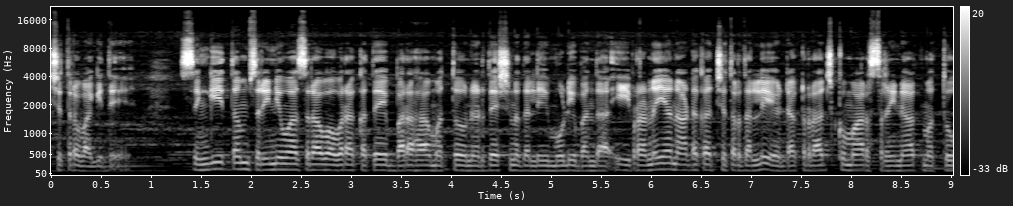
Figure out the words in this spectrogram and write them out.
ಚಿತ್ರವಾಗಿದೆ. ಸಂಗೀತಂ ಶ್ರೀನಿವಾಸರಾವ್ ಅವರ ಕತೆ ಬರಹ ಮತ್ತು ನಿರ್ದೇಶನದಲ್ಲಿ ಮೂಡಿಬಂದ ಈ ಪ್ರಣಯ ನಾಟಕ ಚಿತ್ರದಲ್ಲಿ ಡಾಕ್ಟರ್ ರಾಜ್ಕುಮಾರ್ ಶ್ರೀನಾಥ್ ಮತ್ತು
